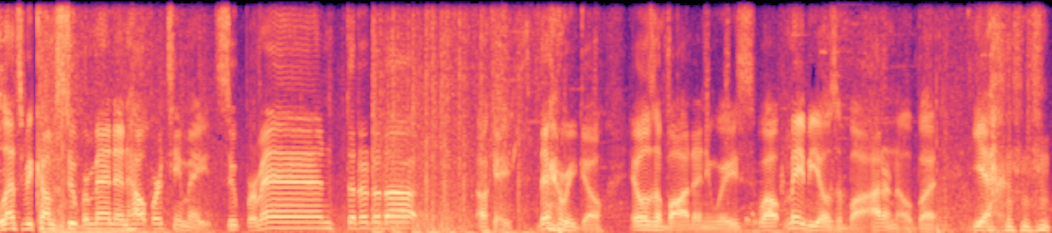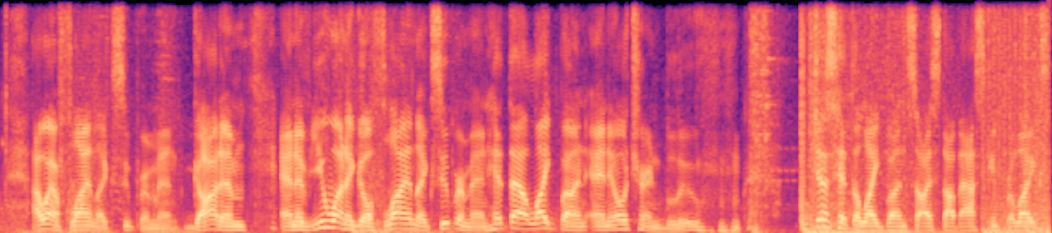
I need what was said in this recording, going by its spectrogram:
Let's become Superman and help our teammate. Superman! Da -da -da -da. Okay, there we go. It was a bot anyways. Well, maybe it was a bot. I don't know, but yeah. I went flying like Superman. Got him. And if you want to go flying like Superman, hit that like button and it'll turn blue. Just hit the like button so I stop asking for likes.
